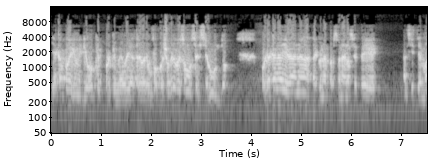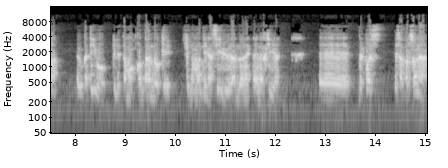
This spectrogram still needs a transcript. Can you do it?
Y acá puede que me equivoque porque me voy a atrever un poco. Yo creo que somos el segundo, porque acá nadie gana hasta que una persona no se pegue al sistema educativo que le estamos contando que, que nos mantiene así, vibrando en esta energía. Eh, después, esa persona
